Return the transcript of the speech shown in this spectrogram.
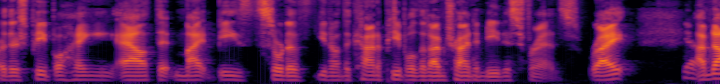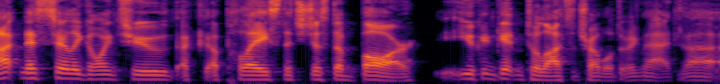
or there's people hanging out that might be sort of you know the kind of people that I'm trying to meet as friends, right? Yeah. I'm not necessarily going to a, a, place that's just a bar. You can get into lots of trouble doing that. Uh,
